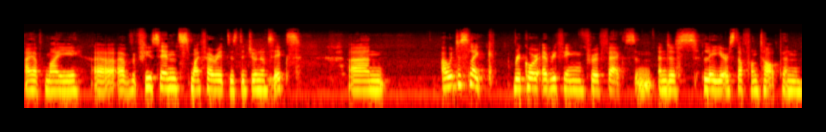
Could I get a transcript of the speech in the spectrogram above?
I have my uh, I have a few synths. My favorite is the Juno Six, and I would just like record everything through effects and and just layer stuff on top. And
